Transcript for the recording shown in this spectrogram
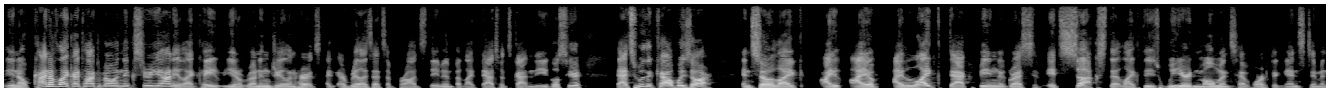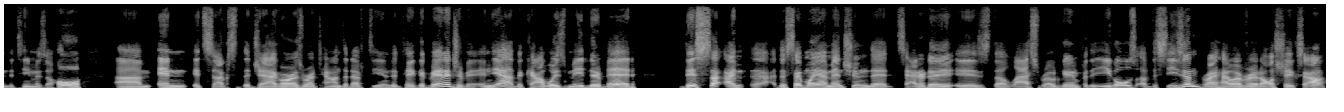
you know, kind of like I talked about with Nick Sirianni, like, hey, you know, running Jalen Hurts. I, I realize that's a broad statement, but like that's what's gotten the Eagles here. That's who the Cowboys are. And so like I I I like Dak being aggressive. It sucks that like these weird moments have worked against him and the team as a whole. Um, and it sucks that the Jaguars were a talented enough team to take advantage of it. And yeah, the Cowboys made their bed. This I'm uh, the same way I mentioned that Saturday is the last road game for the Eagles of the season, right? However, it all shakes out.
